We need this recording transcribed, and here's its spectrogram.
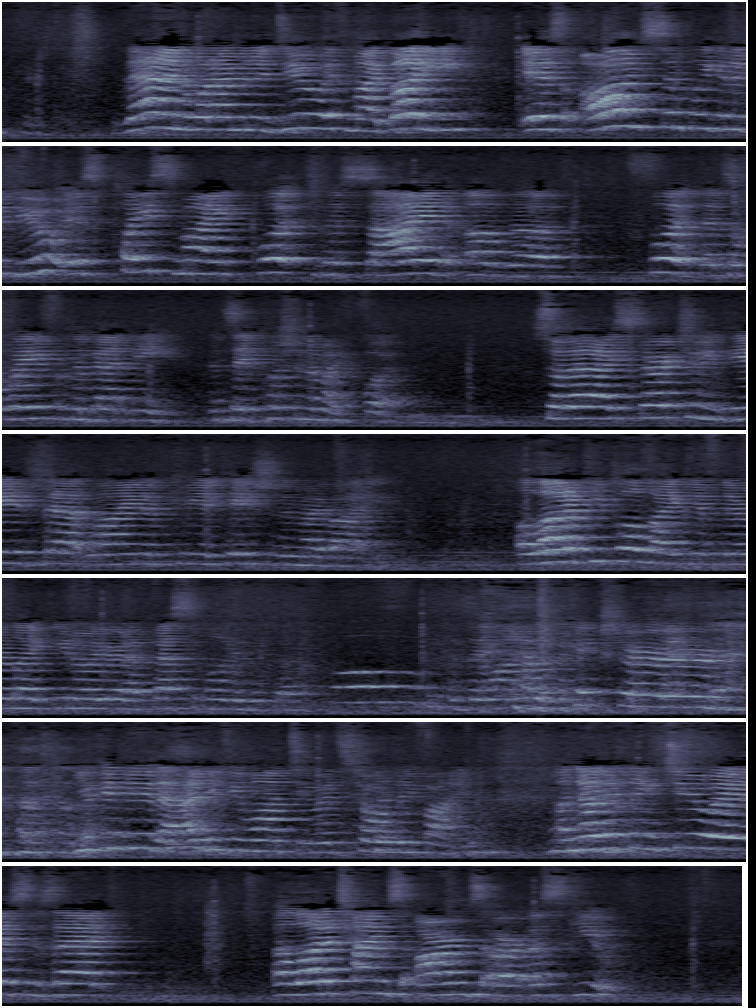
Then what I'm going to do with my buddy is all I'm simply going to do is place my foot to the side of the foot that's away from the bent knee and say push into my foot so that I start to engage that line of communication in my body. A lot of people, like if they're like, you know, you're at a festival, you're with the, oh, because they want to have a picture. You can do that if you want to, it's totally fine. Another thing too is, is that a lot of times arms are askew.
